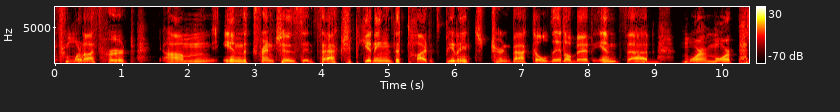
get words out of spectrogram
from what I've heard um, in the trenches. It's actually beginning, the tide is beginning to turn back a little bit in that mm. more and more pet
